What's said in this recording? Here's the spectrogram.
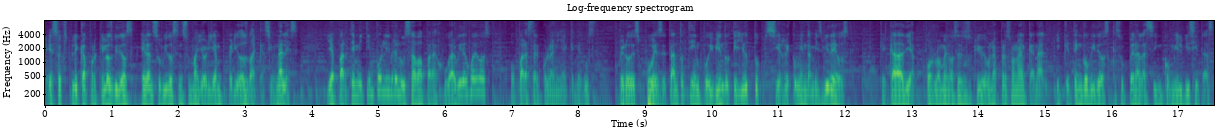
Eso explica por qué los videos eran subidos en su mayoría en periodos vacacionales, y aparte mi tiempo libre lo usaba para jugar videojuegos o para estar con la niña que me gusta. Pero después de tanto tiempo y viendo que YouTube sí recomienda mis videos, que cada día por lo menos se suscribe una persona al canal y que tengo videos que superan las 5000 visitas,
